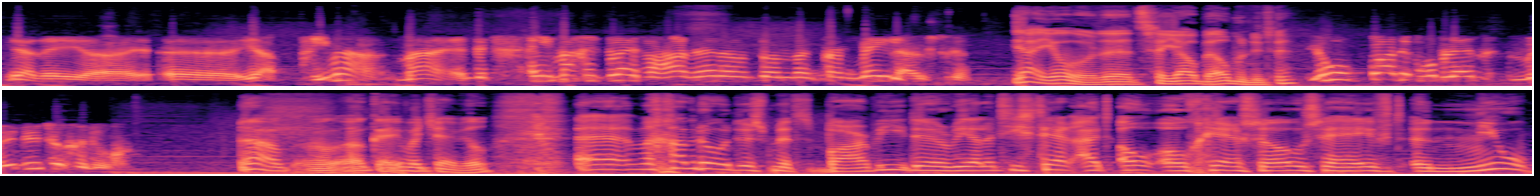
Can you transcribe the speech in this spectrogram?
ja, nee, uh, ja, prima. Maar hey, mag ik blijven hangen? Dan, dan, dan kan ik meeluisteren. Ja, joh, dat zijn jouw belminuten. Joh, pas probleem. Minuten genoeg. Nou, oké, wat jij wil. Uh, we gaan door dus met Barbie, de realityster uit OO Gerso. Ze heeft een nieuw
